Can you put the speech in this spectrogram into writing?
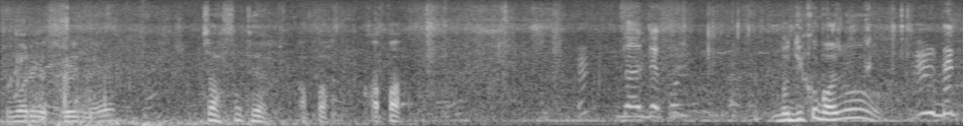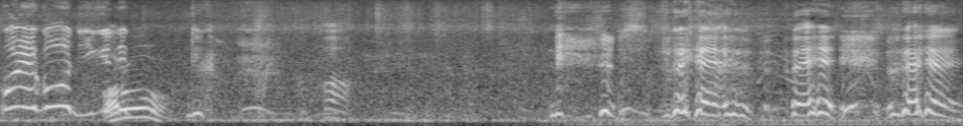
두 마리가 들어있네. 자, 성태야, 아빠, 아빠. 너내 꼴. 뭐, 니거 맞아. 응, 내 거야 이거. 이게 내. 알아. 내가. 아빠. 왜? 왜? 왜?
